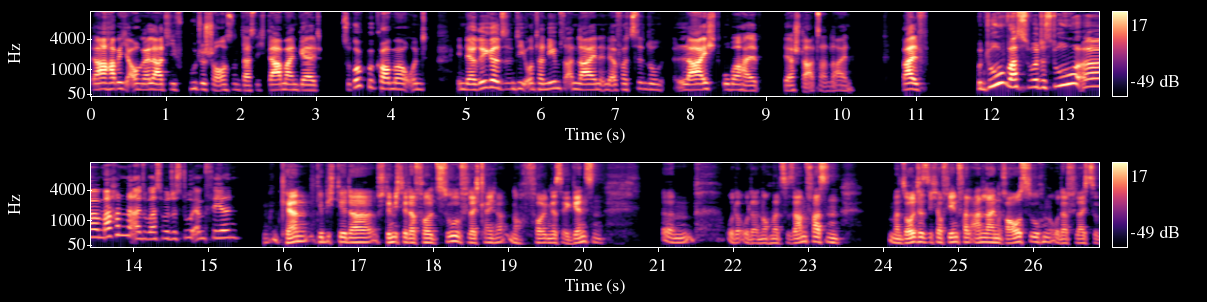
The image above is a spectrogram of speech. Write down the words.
Da habe ich auch relativ gute Chancen, dass ich da mein Geld zurückbekomme. Und in der Regel sind die Unternehmensanleihen in der Verzinsung leicht oberhalb der Staatsanleihen. Ralf, und du, was würdest du äh, machen? Also was würdest du empfehlen? Im Kern gebe ich dir da, stimme ich dir da voll zu. Vielleicht kann ich noch Folgendes ergänzen ähm, oder, oder nochmal zusammenfassen. Man sollte sich auf jeden Fall Anleihen raussuchen oder vielleicht so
